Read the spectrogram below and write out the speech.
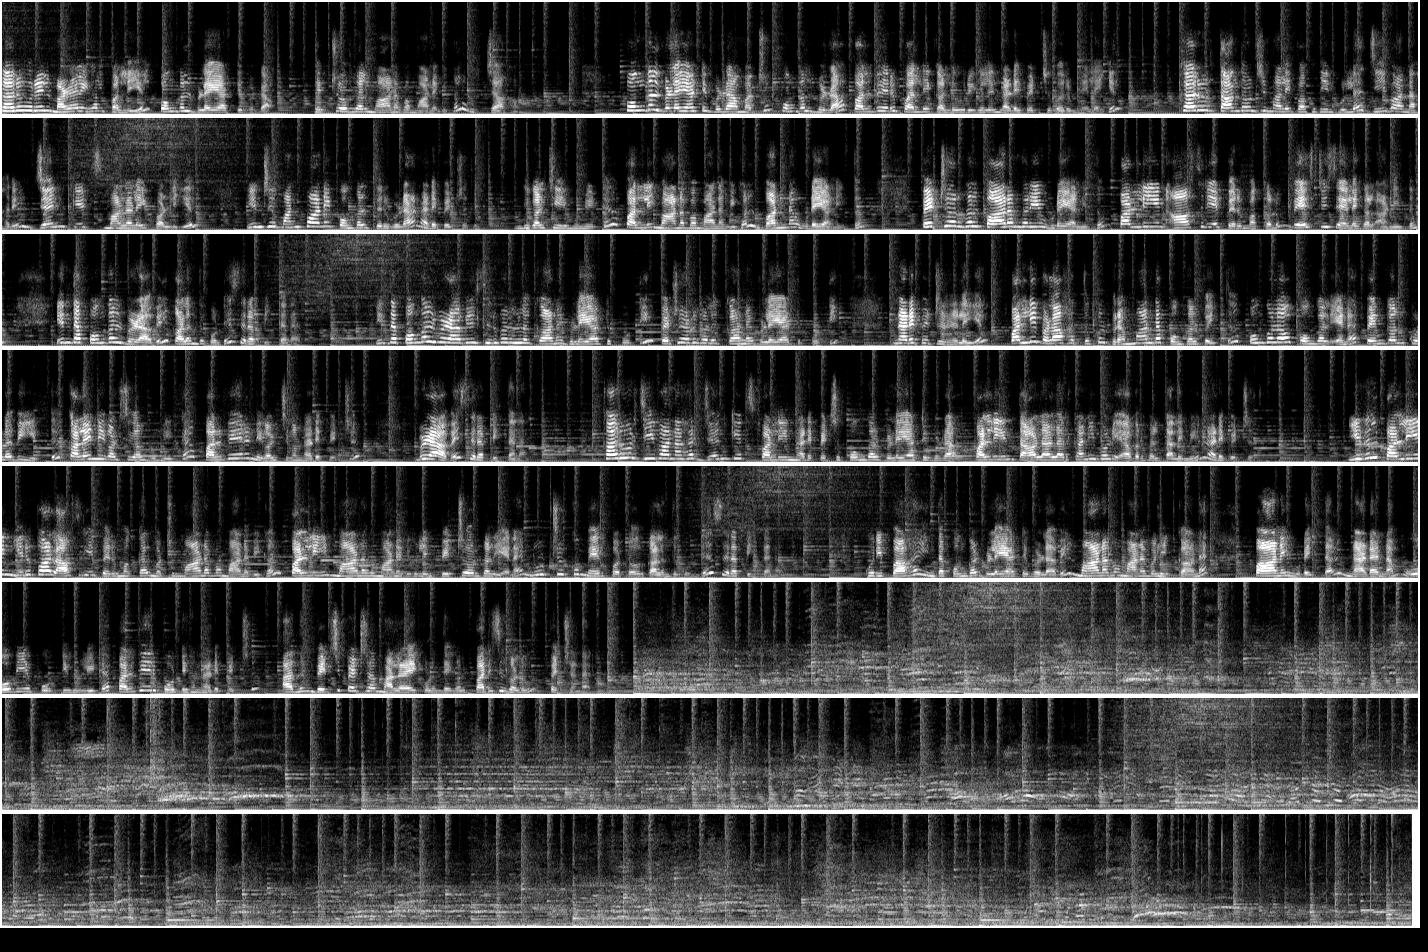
கரூரில் மழலைகள் பள்ளியில் பொங்கல் விளையாட்டு விழா. பெற்றோர்கள் மாணவ மாணவிகள் உற்சாகம். பொங்கல் விளையாட்டு விழா மற்றும் பொங்கல் விழா பல்வேறு பள்ளி கல்லூரிகளில் நடைபெற்று வரும் நிலையில் கரூர் தாந்தோன்றிமலை பகுதியில் உள்ள ஜீவா நகரில் ஜென் கிட்ஸ் மழலை பள்ளியில் இன்று மண்பானை பொங்கல் திருவிழா நடைபெற்றது. நிகழ்ச்சியை முன்னிட்டு பள்ளி மாணவ மாணவிகள் வண்ண உடை அணிந்தும் பெற்றோர்கள் பாரம்பரிய உடை அணிந்தும் பள்ளியின் ஆசிரியர் பெருமக்களும் வேஷ்டி சேலைகள் அணிந்தும் இந்த பொங்கல் விழாவில் கலந்து கொண்டு சிறப்பித்தனர். இந்த பொங்கல் விழாவில் சிறுவர்களுக்கான விளையாட்டுப் போட்டி பெற்றோர்களுக்கான விளையாட்டுப் போட்டி நடைபெற்ற நிலையில் பள்ளி வளாகத்துக்குள் பிரம்மாண்ட பொங்கல் வைத்து பொங்கலோ பொங்கல் என பெண்கள் குழவியிட்டு கலை நிகழ்ச்சிகள் உள்ளிட்ட பல்வேறு நிகழ்ச்சிகள் நடைபெற்று விழாவை சிறப்பித்தனர் கரூர் ஜீவாநகர் ஜென் கிட்ஸ் பள்ளியில் நடைபெற்ற பொங்கல் விளையாட்டு விழா பள்ளியின் தாளாளர் கனிமொழி அவர்கள் தலைமையில் நடைபெற்றது. இதில் பள்ளியின் இருபால் ஆசிரியர் பெருமக்கள் மற்றும் மாணவ மாணவிகள் பள்ளியின் மாணவ மாணவிகளின் பெற்றோர்கள் என நூற்றுக்கும் மேற்பட்டோர் கலந்து கொண்டு சிறப்பித்தனர். குறிப்பாக இந்த பொங்கல் விளையாட்டு விழாவில் மாணவ மாணவர்களுக்கான பானை உடைத்தல் நடனம் ஓவிய போட்டி உள்ளிட்ட பல்வேறு போட்டிகள் நடைபெற்று அதன் வெற்றி பெற்ற மலரை குழந்தைகள் பரிசுகளும் பெற்றனர்.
